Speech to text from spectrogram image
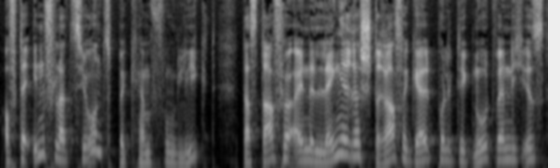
auf der Inflationsbekämpfung liegt, dass dafür eine längere straffe Geldpolitik notwendig ist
